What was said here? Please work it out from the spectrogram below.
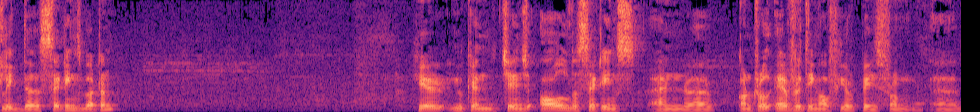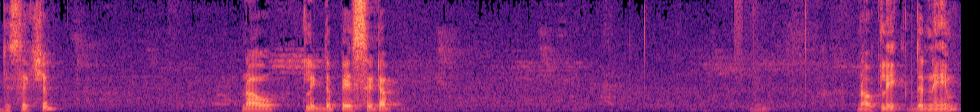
click the settings button here you can change all the settings and uh, control everything of your page from uh, this section. Now click the page setup. Now click the name.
